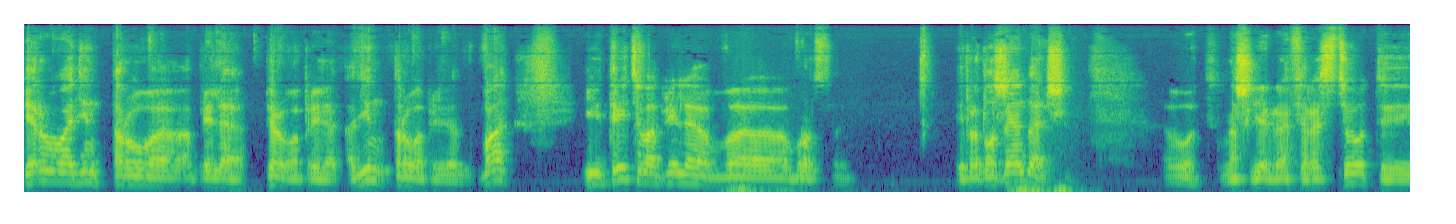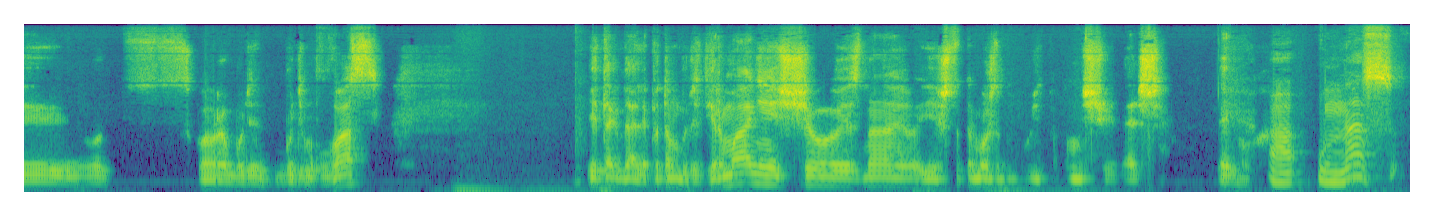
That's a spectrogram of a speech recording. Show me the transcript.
1 1, 2 апреля, 1 апреля 1, 2 апреля 2 и 3 апреля в Вроцлаве. И продолжаем дальше. Вот. Наша география растет, и вот скоро будет, будем у вас и так далее. Потом будет Германия еще, я знаю, и что-то, может быть, будет потом еще и дальше. А у нас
